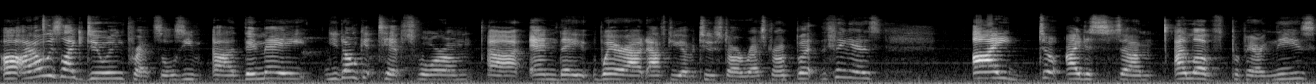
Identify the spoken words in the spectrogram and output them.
Uh, I always like doing pretzels. You, uh, they may you don't get tips for them, uh, and they wear out after you have a two star restaurant. But the thing is, I don't. I just um, I love preparing these.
